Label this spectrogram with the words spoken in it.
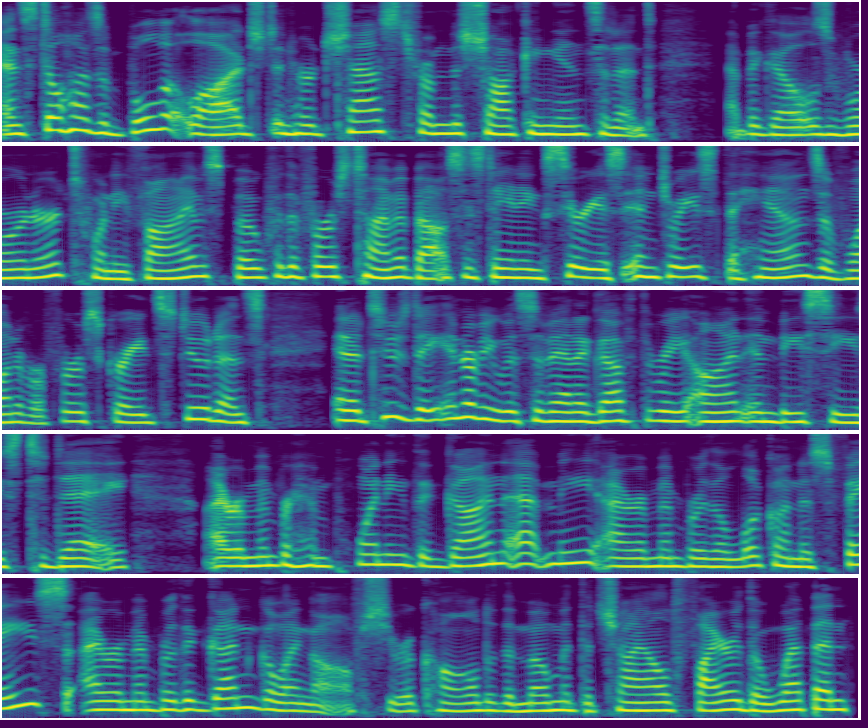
and still has a bullet lodged in her chest from the shocking incident. Abigail Zwerner, 25, spoke for the first time about sustaining serious injuries at the hands of one of her first grade students in a Tuesday interview with Savannah Guthrie on NBC's Today. I remember him pointing the gun at me. I remember the look on his face. I remember the gun going off. She recalled the moment the child fired the weapon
